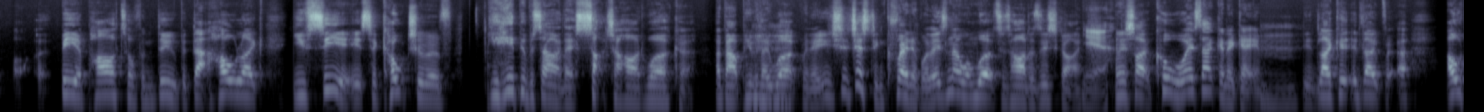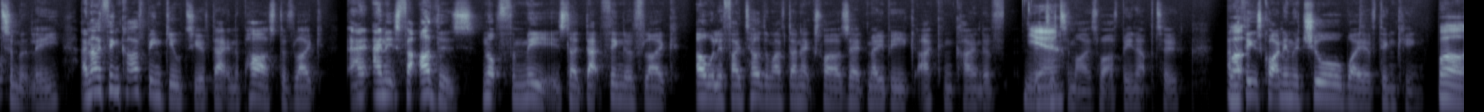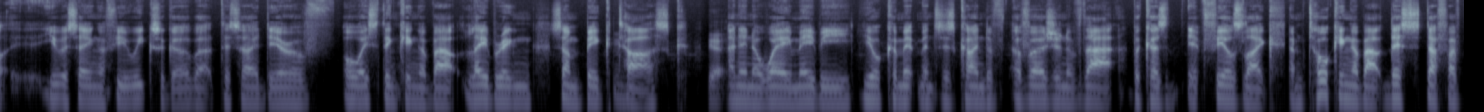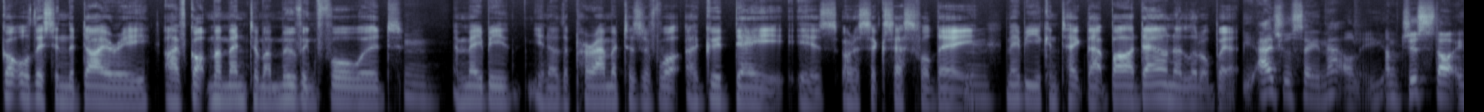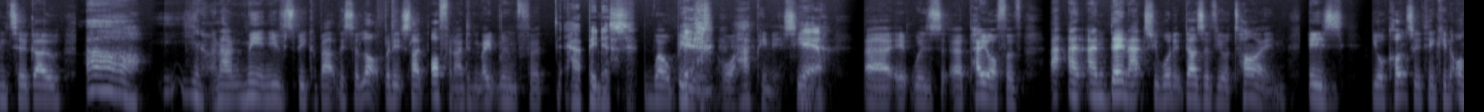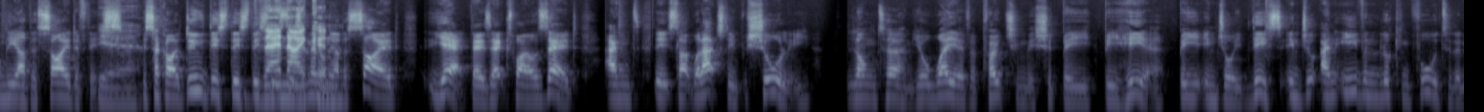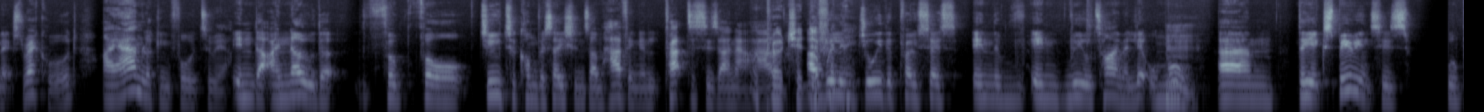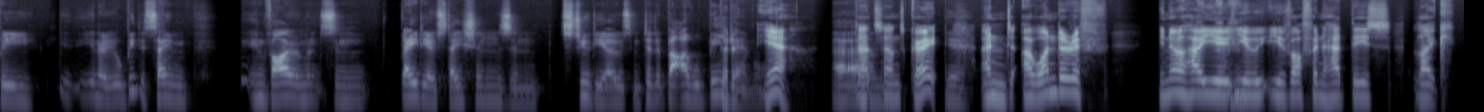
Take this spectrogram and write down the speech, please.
be a part of and do but that whole like you see it it's a culture of you hear people say, "Oh, they're such a hard worker." About people Mm-hmm. they work with, it's just incredible. There's no one works as hard as this guy. Yeah. Mm. and it's like, cool. Where's that going to get him? Like, it, like uh, ultimately, and I think I've been guilty of that in the past. Of like, and, and it's for others, not for me. It's like that thing of like, oh well, if I tell them I've done X, Y, or Z, maybe I can kind of Yeah. legitimize what I've been up to. And I think it's quite an immature way of thinking. Well, you were saying a few weeks ago about this idea of always thinking about laboring some big mm. task. Yeah. And in a way, maybe your commitments is kind of a version of that because it feels like I'm talking about this stuff. I've got all this in the diary. I've got momentum. I'm moving forward. Mm. And maybe, you know, the parameters of what a good day is or a successful day, maybe you can take that bar down a little bit. as you're saying that, Ollie, I'm just starting to go, ah, you know, and I, me and you speak about this a lot, but it's like often I didn't make room for Happiness. well-being or happiness. Yeah. Uh, it was a payoff of, and, and then actually what it does of your time is you're constantly thinking on the other side of this. Yeah. It's like, oh, I do this, this, this, Then this, this, and then on the other side, yeah, there's X, Y, or Z. And it's like, well, actually, surely long term your way of approaching this should be be here be enjoy this enjoy and even looking forward to the next record i am looking forward to it in that i know that for for due to conversations i'm having and practices i now have Approach it i will enjoy the process in the in real time a little more Hmm. um the experiences will be you know it'll be the same environments and radio stations and studios and did it but i will be But, there more. yeah, Um, that sounds great. yeah. And I wonder if you know how you you you've often had these like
